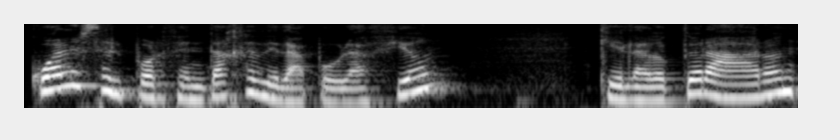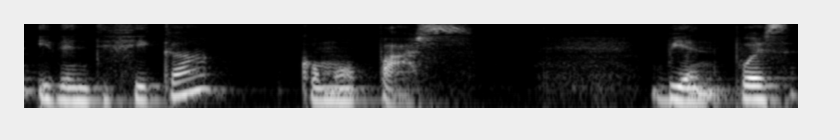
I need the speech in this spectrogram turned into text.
cuál es el porcentaje de la población que la doctora Aaron identifica como paz. Bien, pues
